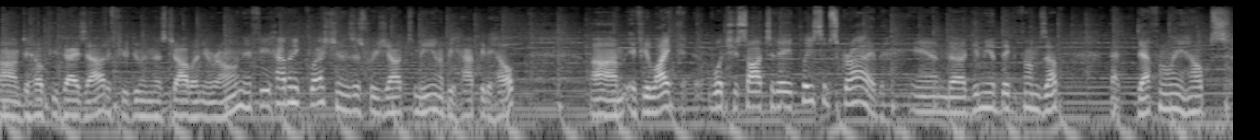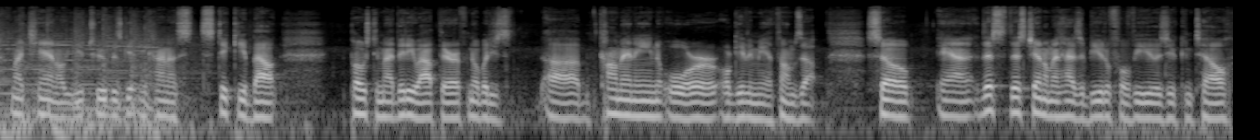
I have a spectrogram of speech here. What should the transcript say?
um, to help you guys out if you're doing this job on your own. If you have any questions, just reach out to me and I'll be happy to help. Um, if you like what you saw today, please subscribe and uh, give me a big thumbs up. That definitely helps my channel. YouTube is getting kind of sticky about posting my video out there if nobody's uh, commenting or or giving me a thumbs up. So, and this this gentleman has a beautiful view, as you can tell.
